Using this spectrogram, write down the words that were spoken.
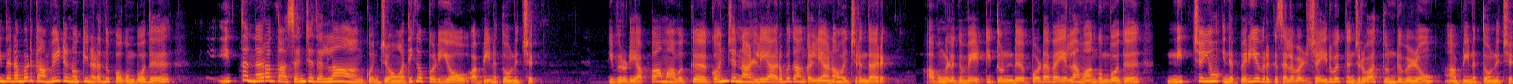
இந்த நபர் தான் வீட்டை நோக்கி நடந்து போகும்போது இத்தனை நேரம் தான் செஞ்சதெல்லாம் கொஞ்சம் அதிகப்படியோ அப்படின்னு தோணுச்சு. இவருடைய அப்பா அம்மாவுக்கு கொஞ்ச நாள்லேயே அறுபதாம் கல்யாணம் வச்சுருந்தாரு. அவங்களுக்கு வேட்டி துண்டு புடவை எல்லாம் வாங்கும்போது நிச்சயம் இந்த பெரியவருக்கு செலவழிச்ச இருபத்தஞ்சு ரூபா துண்டு விழும் அப்படின்னு தோணுச்சு.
